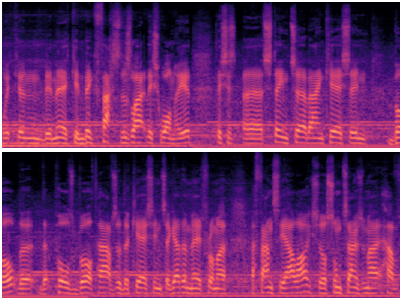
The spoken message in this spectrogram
We can be making big fasteners like this one here. This is a steam turbine casing bolt that, that pulls both halves of the casing together, made from a, a fancy alloy. So sometimes we might have,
